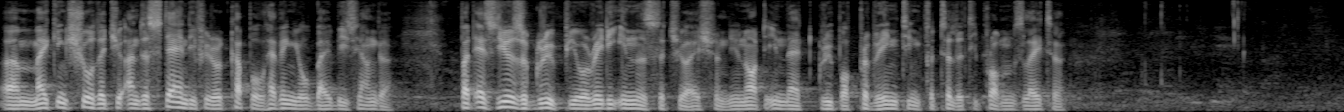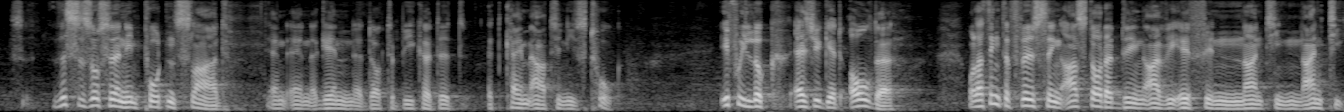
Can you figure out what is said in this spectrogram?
um, making sure that you understand if you're a couple having your babies younger. But as you as a group, you're already in this situation. You're not in that group of preventing fertility problems later. This is also an important slide, and, and again, uh, Dr. Bika did, it came out in his talk. If we look as you get older, well, I think the first thing, I started doing IVF in 1990.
